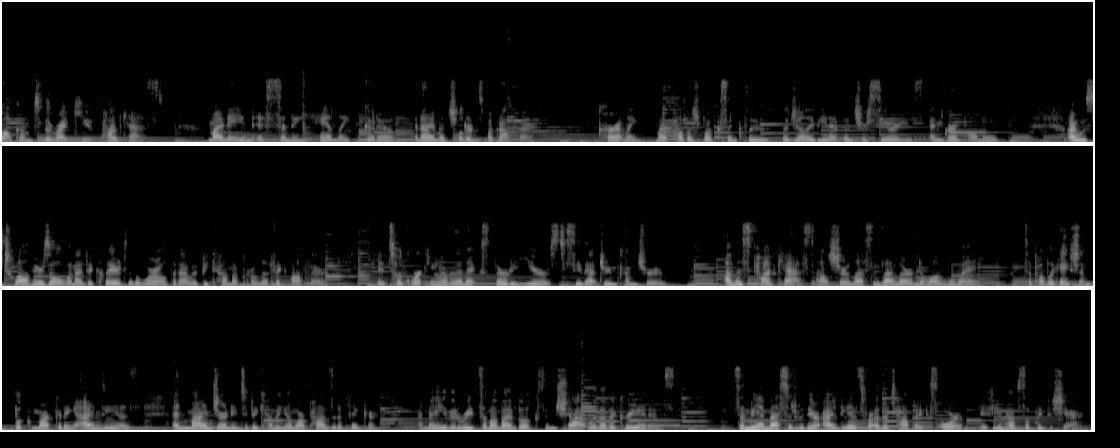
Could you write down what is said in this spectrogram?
welcome to the WriteCute podcast. My name is Cindi Hanley Goodeaux, and I am a children's book author. Currently, my published books include the Jelly Bean Adventure series and Grandpa Moon. I was 12 years old when I declared to the world that I would become a prolific author. It took working over the next 30 years to see that dream come true. On this podcast, I'll share lessons I learned along the way to publication, book marketing ideas, and my journey to becoming a more positive thinker. I may even read some of my books and chat with other creatives. Send me a message with your ideas for other topics, or if you have something to share.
